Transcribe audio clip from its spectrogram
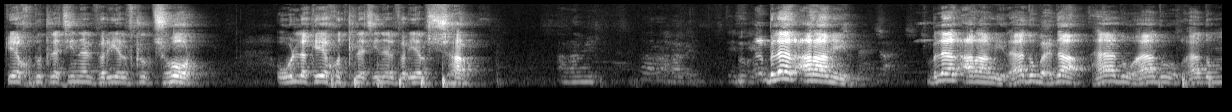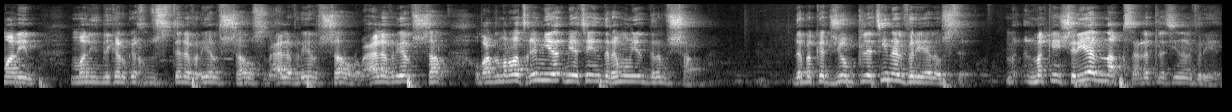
كياخذوا 30000 ريال في ثلاث شهور. ولا كياخذ 30000 ريال في الشهر. بلا الارامل بلا الارامل هادو بعدا. هادو هادو هادو مالين. مالين اللي كانوا كياخذوا 6000 ريال في الشهر و7000 ريال في الشهر و4000 ريال في الشهر وبعض المرات غير 200 درهم و100 درهم في الشهر. دابا كتجيهم 30000 ريال أستاذ. ما كاينش ريال ناقص على 30000 ريال.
